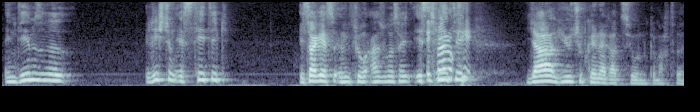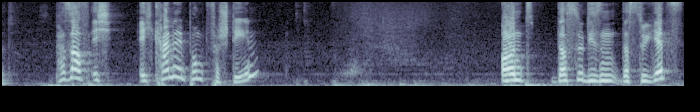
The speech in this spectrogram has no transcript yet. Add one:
in dem Sinne Richtung Ästhetik, ich sage jetzt in Führung- Anführungszeichen, Ästhetik, Ich meine, okay, ja, YouTube-Generation gemacht wird. pass auf, ich, ich kann den Punkt verstehen. Und dass du diesen, dass du jetzt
